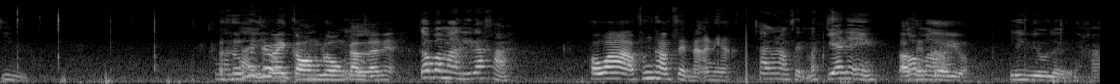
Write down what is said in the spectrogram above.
จิ้มคือไม่ใช่ไปกองรวมกันแล้วเนี่ย ก็ประมาณนี้แหละค่ะ เพราะว่าเพิ่งทำเสร็จนะอันเนี้ย ใช่เพิ่งทำเสร็จเมื่อกี้นี่เองเราเซ็ตตัวอยู่ รีวิวเลยนะคะ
